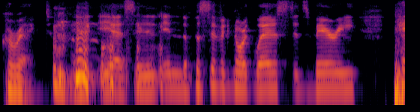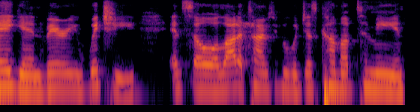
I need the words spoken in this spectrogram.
Correct. Yes, in, in the Pacific Northwest, it's very pagan, very witchy. And so a lot of times people would just come up to me and,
